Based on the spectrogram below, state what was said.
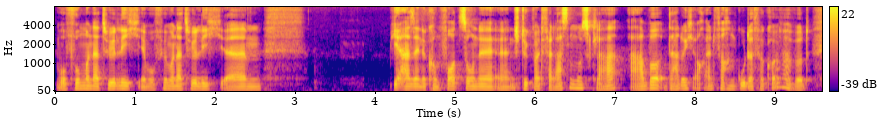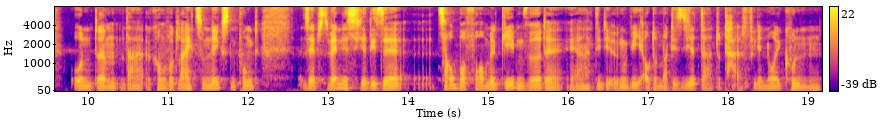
wofür man natürlich, wofür man natürlich ähm, ja, seine Komfortzone äh, ein Stück weit verlassen muss, klar, aber dadurch auch einfach ein guter Verkäufer wird. Und ähm, da kommen wir gleich zum nächsten Punkt. Selbst wenn es hier diese äh, Zauberformel geben würde, ja, die dir irgendwie automatisiert da total viele Neukunden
